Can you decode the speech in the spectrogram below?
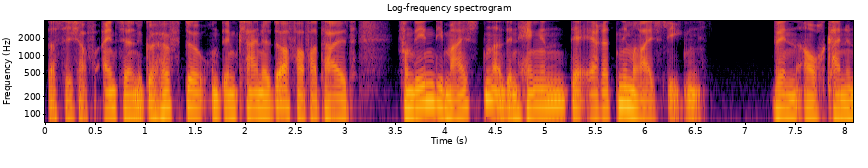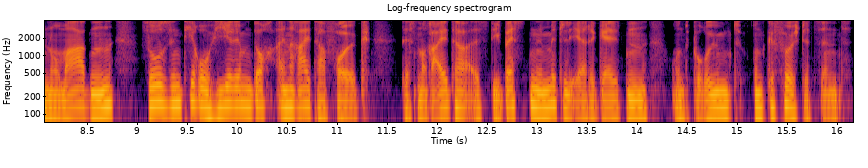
das sich auf einzelne Gehöfte und in kleine Dörfer verteilt, von denen die meisten an den Hängen der Eret Nimreis liegen. Wenn auch keine Nomaden, so sind die Rohirrim doch ein Reitervolk, dessen Reiter als die besten in Mittelerde gelten und berühmt und gefürchtet sind.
